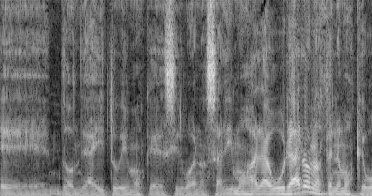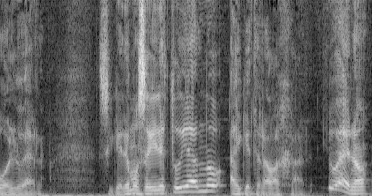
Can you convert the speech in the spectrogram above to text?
eh, donde ahí tuvimos que decir, bueno, salimos a laburar o nos tenemos que volver. Si queremos seguir estudiando, hay que trabajar. Y bueno,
